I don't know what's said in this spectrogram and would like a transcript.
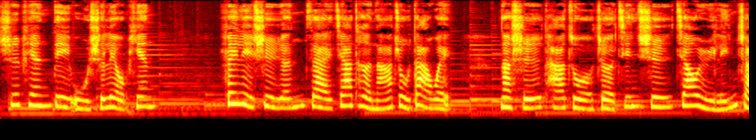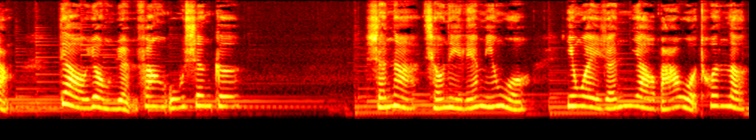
诗篇第五十六篇，非利士人在加特拿住大卫。那时他作这金诗，交与灵长，调用远方无声歌。神啊，求你怜悯我，因为人要把我吞了，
